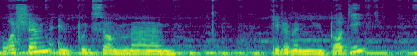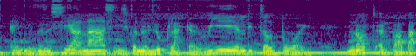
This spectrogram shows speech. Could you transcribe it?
Wash him and put some um, give him a new body and you're going to see nice he's going to look like a real little boy not a baba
